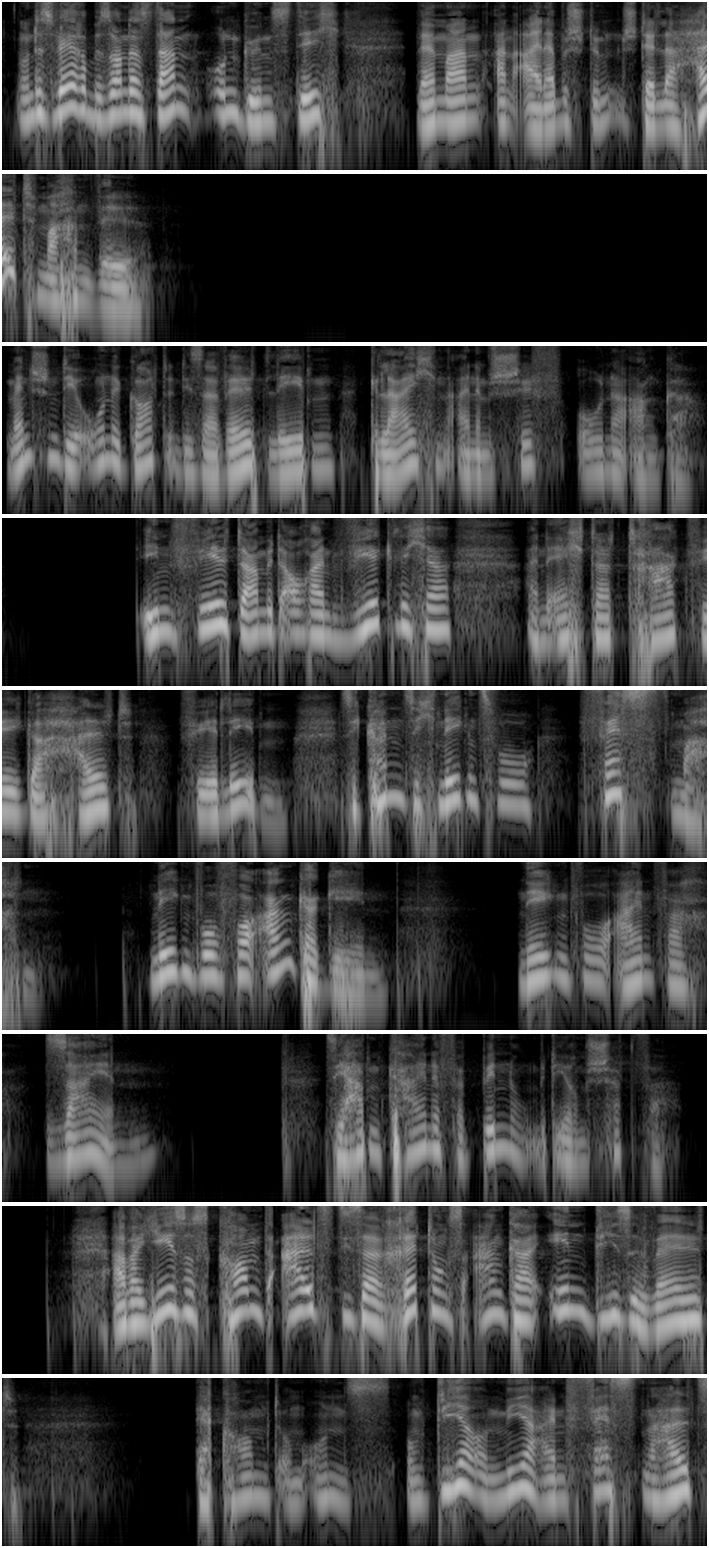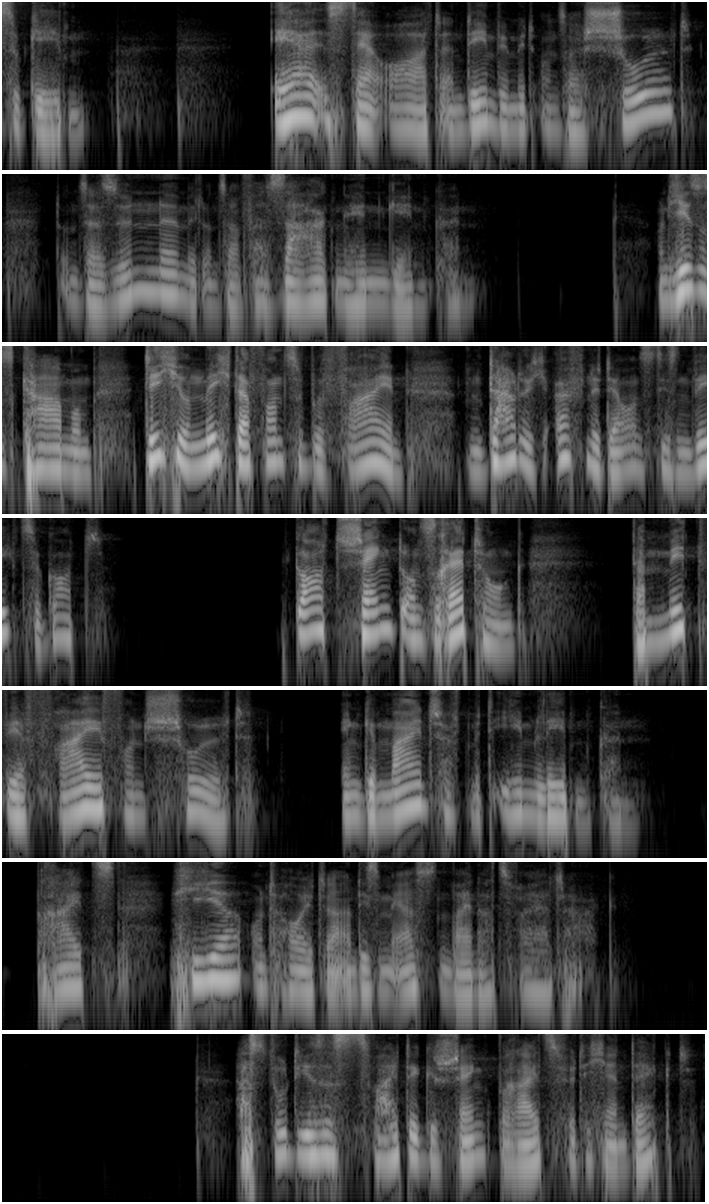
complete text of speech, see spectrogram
Und es wäre besonders dann ungünstig, wenn man an einer bestimmten Stelle Halt machen will. Menschen, die ohne Gott in dieser Welt leben, gleichen einem Schiff ohne Anker. Ihnen fehlt damit auch ein wirklicher, ein echter, tragfähiger Halt für ihr Leben. Sie können sich nirgendwo festmachen, nirgendwo vor Anker gehen, nirgendwo einfach sein. Sie haben keine Verbindung mit ihrem Schöpfer. Aber Jesus kommt als dieser Rettungsanker in diese Welt. Er kommt, um uns, um dir und mir einen festen Halt zu geben. Er ist der Ort, an dem wir mit unserer Schuld, mit unserer Sünde, mit unserem Versagen hingehen können. Und Jesus kam, um dich und mich davon zu befreien. Und dadurch öffnet er uns diesen Weg zu Gott. Gott schenkt uns Rettung, damit wir frei von Schuld in Gemeinschaft mit ihm leben können. Bereits hier und heute an diesem ersten Weihnachtsfeiertag. Hast du dieses zweite Geschenk bereits für dich entdeckt?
